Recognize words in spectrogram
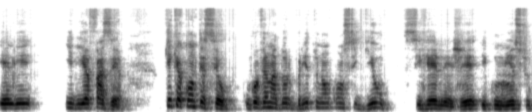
ele iria fazer. O que, que aconteceu? O governador Brito não conseguiu se reeleger e, com isso,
